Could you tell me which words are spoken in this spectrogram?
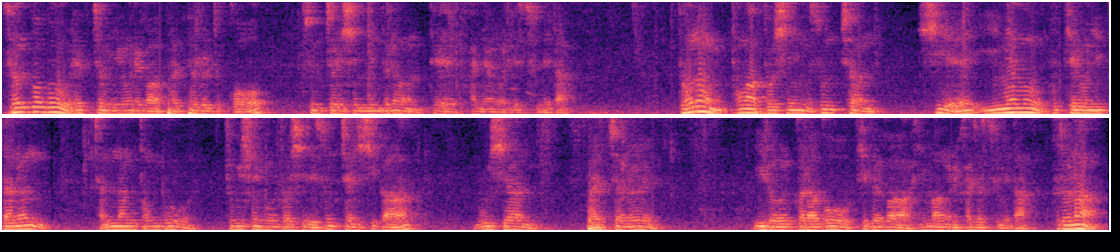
선거구 획정위원회가 발표를 듣고 순천 시민들은 대환영을 했습니다. 도농 통합도시인 순천시에 이명우 국회의원이 있다는 전남 동부 중심의 도시 순천시가 무시한 발전을 이룰 거라고 기대가 희망을 가졌습니다. 그러나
